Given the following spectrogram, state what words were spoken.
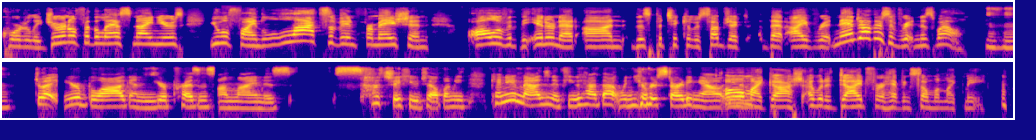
quarterly journal for the last nine years. You will find lots of information all over the internet on this particular subject that I've written and others have written as well. hmm Joette, your blog and your presence online is such a huge help. I mean, can you imagine if you had that when you were starting out? Oh know? my gosh, I would have died for having someone like me.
